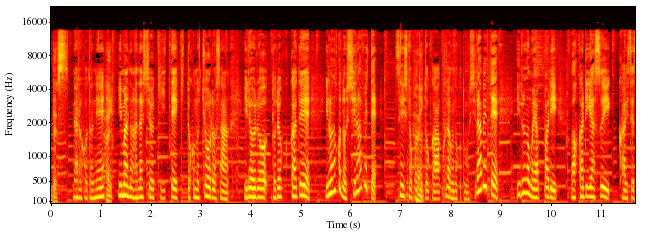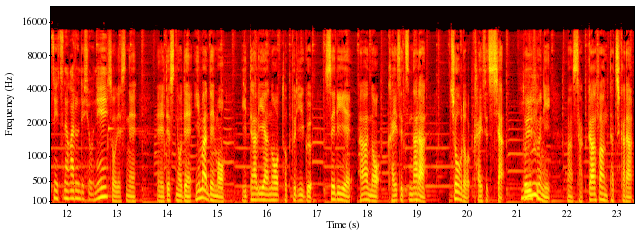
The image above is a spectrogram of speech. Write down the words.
です。なるほどね、はい。今の話を聞いてきっとこの長老さんいろいろ努力家でいろんなことを調べて選手のこととか、クラブのことも調べているのもやっぱり分かりやすい解説につながるんでしょうね。そうですね、えーですので今でもイタリアのトップリーグセリエ A の解説なら長老解説者というふうに、まあ、サッカーファンたちから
